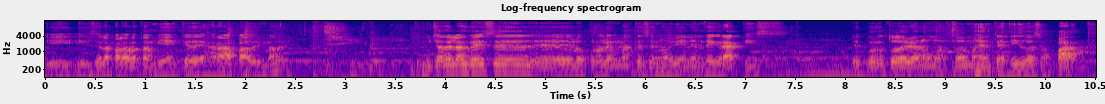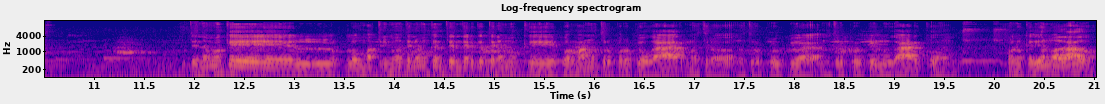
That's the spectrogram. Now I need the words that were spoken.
Y, y dice la palabra también que dejará a padre y madre. Muchas de las veces eh, los problemas que se nos vienen de gratis es porque todavía no, hemos- entendido esa parte. Tenemos que, los matrimonios tenemos que entender que tenemos que formar nuestro propio hogar, nuestro, nuestro, propio, nuestro propio lugar con, con lo que Dios nos ha dado.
